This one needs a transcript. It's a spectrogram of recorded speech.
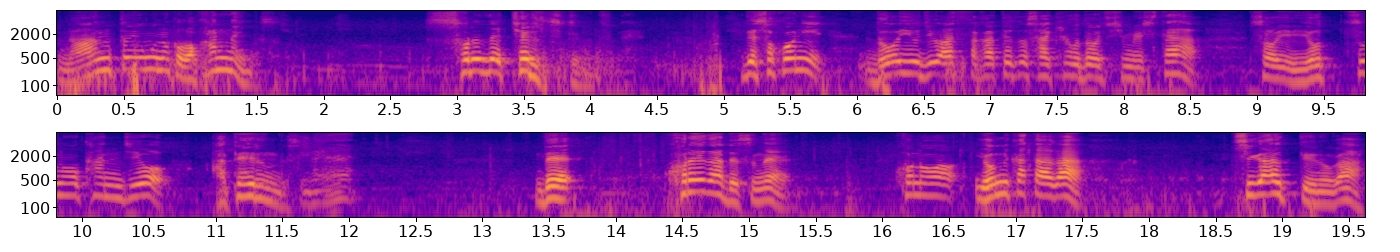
何と読むのか分かんないんです。それでチェルツって言うんですね。でそこにどういう字を当てたかというと先ほど示したそういう4つの漢字を当てるんですね。でこれがですねこの読み方が違うっていうのが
